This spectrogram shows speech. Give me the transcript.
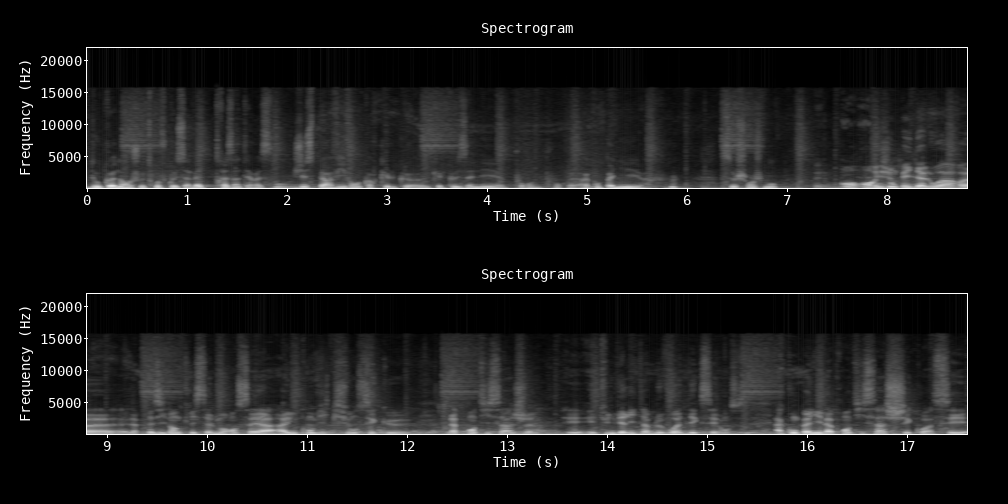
Donc non, je trouve que ça va être très intéressant. J'espère vivre encore quelques, années pour, pour accompagner ce changement. En, région Pays de la Loire, la présidente Christelle Morancet a, une conviction, c'est que l'apprentissage est, est, une véritable voie de l'excellence. Accompagner l'apprentissage, c'est quoi? C'est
